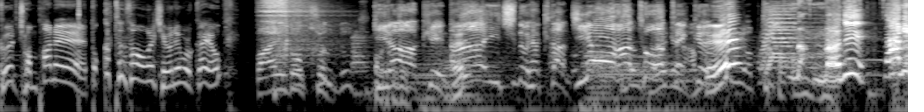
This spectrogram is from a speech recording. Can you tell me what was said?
그 전판에 똑같은 상황을 재현해 볼까요? 와일드오픈 기라퀸 아이치노 혁단 기어 하트 어테크 에? 나, 나니? 나니?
